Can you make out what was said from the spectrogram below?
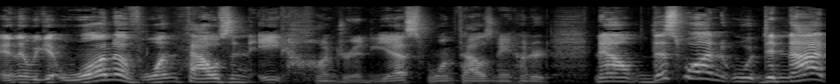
And then we get one of 1,800. Yes, 1,800. Now, this one did not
